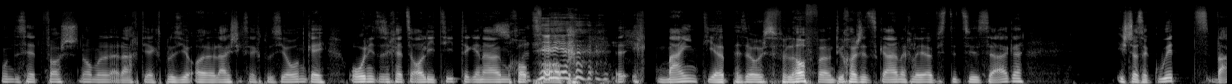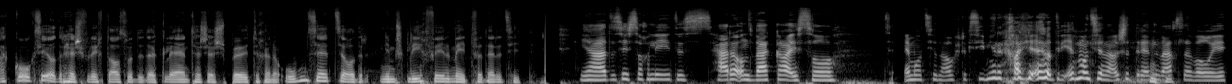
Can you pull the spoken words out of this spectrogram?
und es hat fast nochmal eine rechte Explosion, eine Leistungsexplosion gegeben, ohne dass ich jetzt alle Zeiten genau im Kopf habe. Aber ich meinte, etwa so ist es verlaufen und du kannst jetzt gerne ein bisschen etwas dazu sagen. Ist das ein gutes Weggehen gewesen, oder hast du vielleicht das, was du da gelernt hast, erst später können umsetzen oder nimmst du gleich viel mit von dieser Zeit? Ja, das ist so ein bisschen, das Herren- und Weggehen ist so emotionalste in meiner Karriere oder die emotionalsten Trainerwechsel, wo ich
